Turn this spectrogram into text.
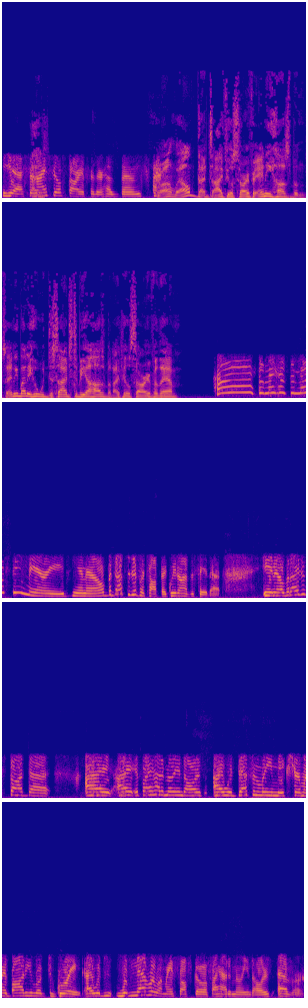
Yes, and And- I feel sorry for their husbands. Well, well, that's, I feel sorry for any husbands. Anybody who decides to be a husband, I feel sorry for them. Uh, oh, but my husband loves being married, you know. But that's a different topic. We don't have to say that. You know, but I just thought that I, I, if I had a million dollars, I would definitely make sure my body looked great. I would would never let myself go if I had a million dollars, ever.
